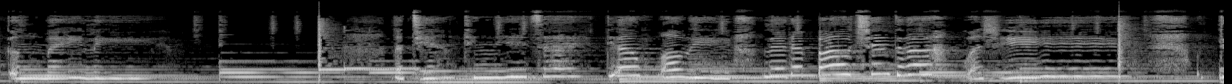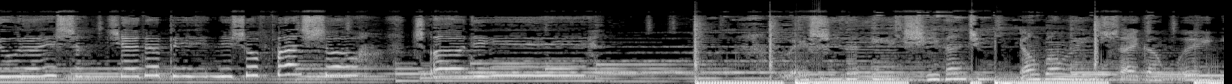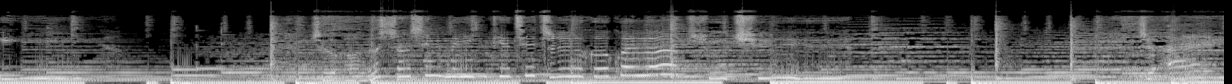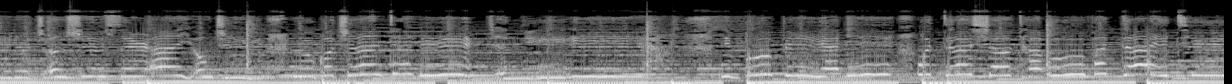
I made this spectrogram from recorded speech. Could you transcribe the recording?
更美丽。那天听你在。电话里略带抱歉的关心，我嘟的一声，觉得比你说分手彻底。泪湿的衣洗干净，阳光里晒干回忆，折好了伤心，明天起只和快乐出去。城市虽然拥挤，如果真的遇见你，你不必压抑，我的笑它无法代替。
